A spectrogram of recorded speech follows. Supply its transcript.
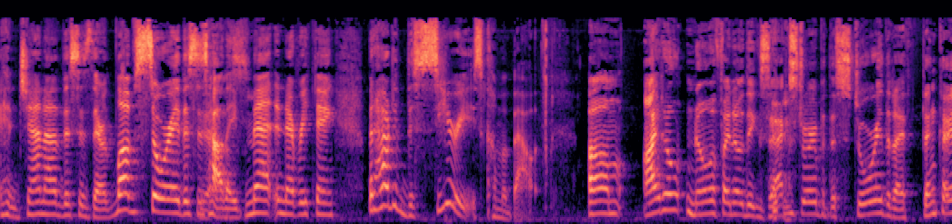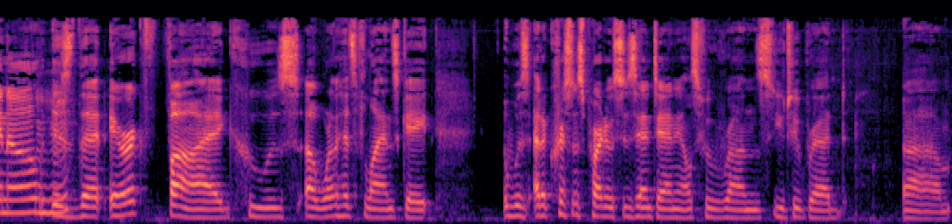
and Jenna, this is their love story. This is how they've met and everything. But how did the series come about? Um, I don't know if I know the exact story, but the story that I think I know is that Erik Feig, who's uh, one of the heads of Lionsgate, was at a Christmas party with Susanne Daniels, who runs YouTube Red um,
